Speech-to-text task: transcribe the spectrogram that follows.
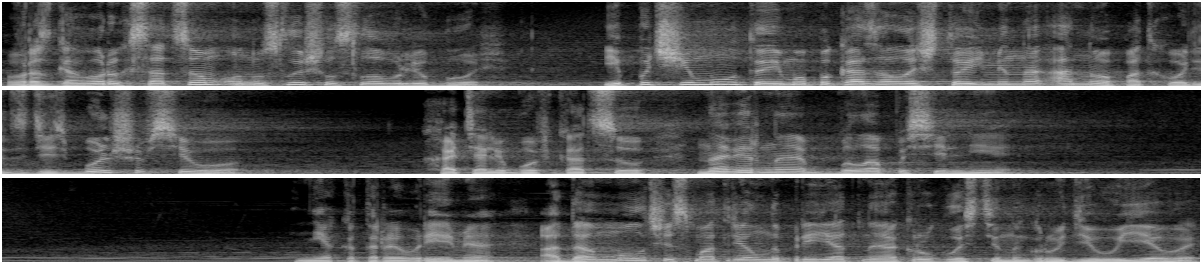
в разговорах с отцом он услышал слово «любовь». И почему-то ему показалось, что именно оно подходит здесь больше всего. Хотя любовь к отцу, наверное, была посильнее. Некоторое время Адам молча смотрел на приятные округлости на груди у Евы,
